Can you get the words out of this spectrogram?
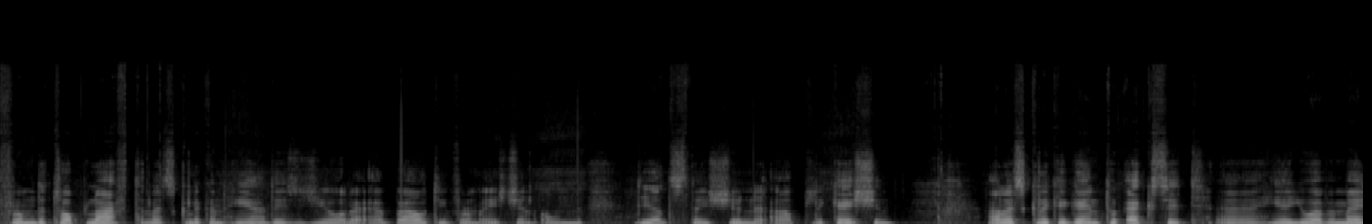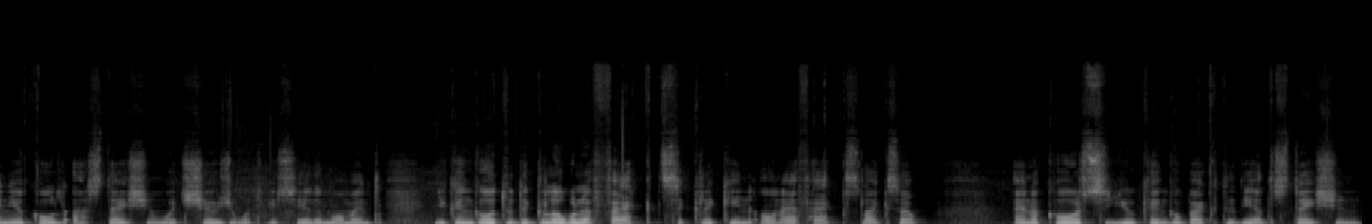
from the top left. Let's click on here. This is your uh, about information on the AddStation application. And let's click again to exit. Uh, here you have a menu called AddStation which shows you what you see at the moment. You can go to the global effects, clicking on FX like so and of course you can go back to the AddStation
